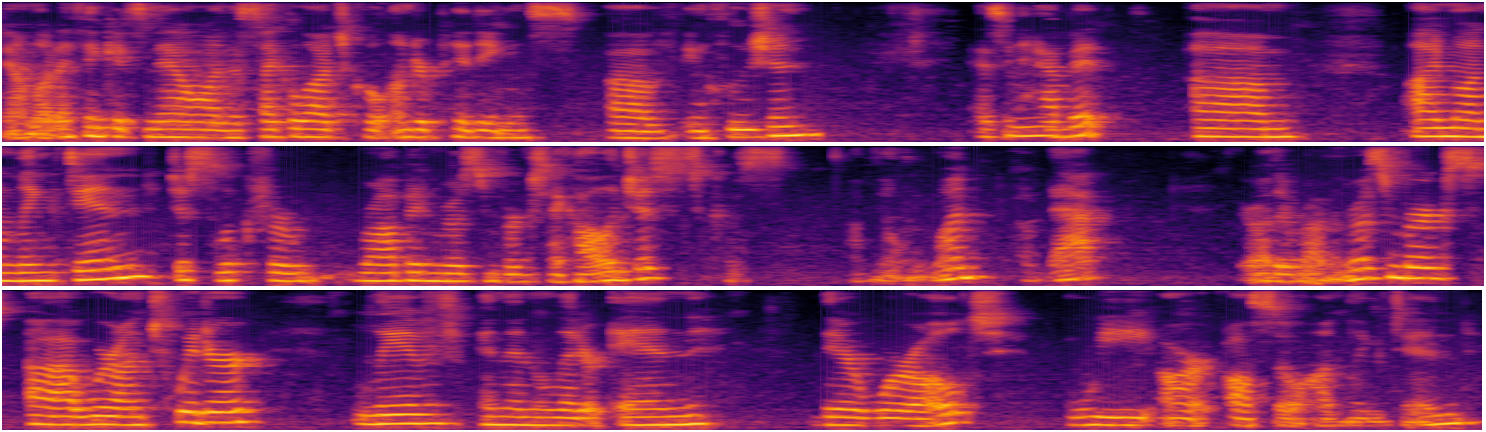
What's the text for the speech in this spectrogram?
download. I think it's now on the psychological underpinnings of inclusion as a mm. habit. Um, I'm on LinkedIn. Just look for Robin Rosenberg Psychologist because I'm the only one of that. There are other Robin Rosenbergs. Uh, we're on Twitter, live and then the letter N, their world. We are also on LinkedIn.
